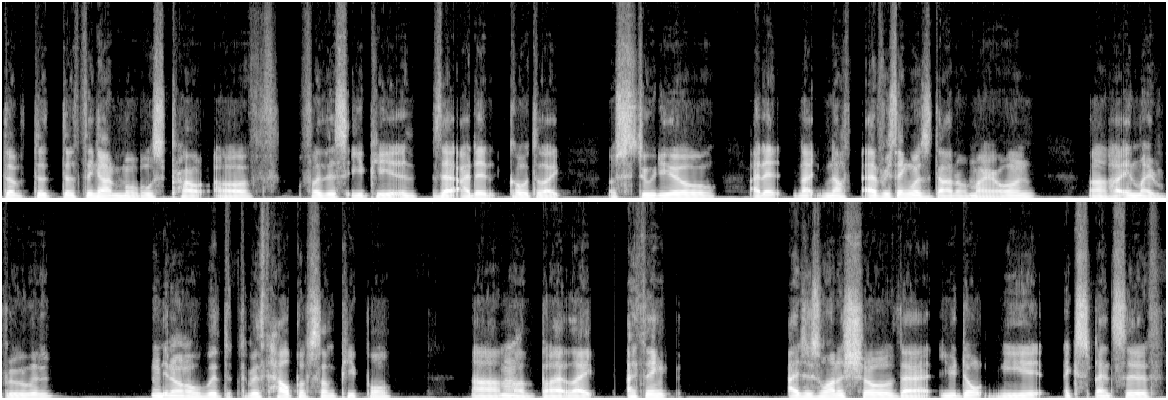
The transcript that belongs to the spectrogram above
the, the the thing I'm most proud of for this EP is that I didn't go to like a studio. I didn't like not everything was done on my own, uh, in my room, you know, with with help of some people. Uh, but like I think I just want to show that you don't need expensive,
